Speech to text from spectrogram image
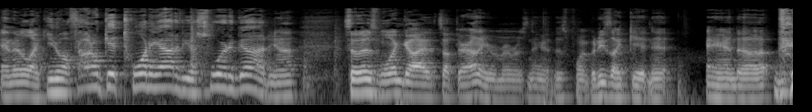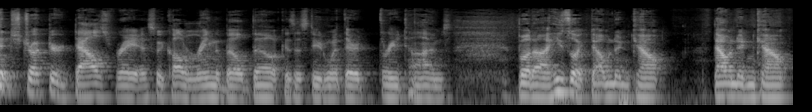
and they're like, you know, if I don't get twenty out of you, I swear to God, you know. So there's one guy that's up there. I don't even remember his name at this point, but he's like getting it. And uh, the instructor Dallas Reyes, we called him Ring the Bell Dell because this dude went there three times. But uh, he's like, that one didn't count. That one didn't count.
